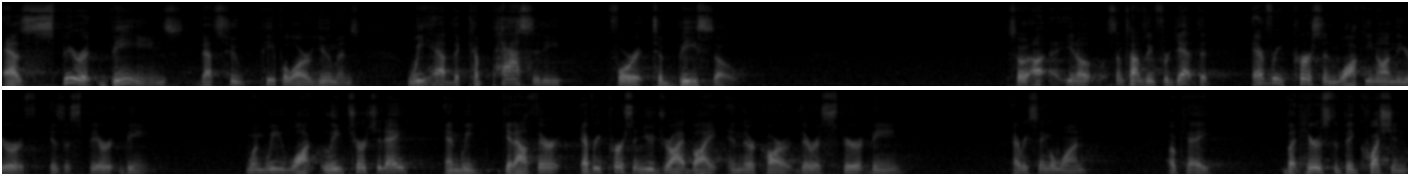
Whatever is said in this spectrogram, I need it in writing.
as spirit beings, that's who people are, humans, we have the capacity for it to be so. So, uh, you know, sometimes we forget that every person walking on the earth is a spirit being. When we walk, leave church today and we get out there, every person you drive by in their car, they're a spirit being. Every single one. Okay? But here's the big question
